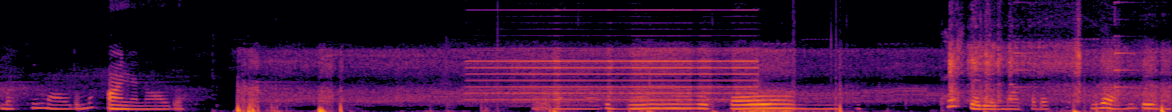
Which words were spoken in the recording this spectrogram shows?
Bakayım aldı mı? Aynen aldı. Arabanın adı bu falan. Edelim arkadaşlar. Güzel mi değil mi?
